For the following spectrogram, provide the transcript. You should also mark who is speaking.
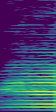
Speaker 1: Yeah.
